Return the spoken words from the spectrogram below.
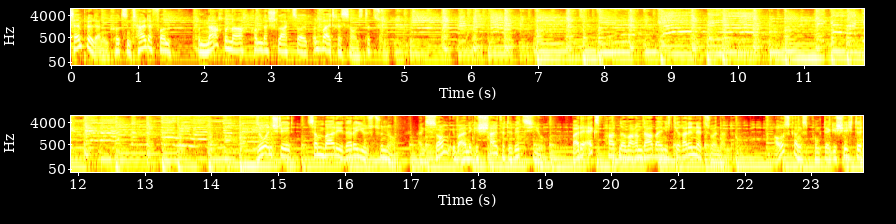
Samplet einen kurzen Teil davon und nach und nach kommen das Schlagzeug und weitere Sounds dazu. So entsteht Somebody That I Used to Know, ein Song über eine gescheiterte Beziehung. Beide Ex-Partner waren dabei nicht gerade nett zueinander. Ausgangspunkt der Geschichte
